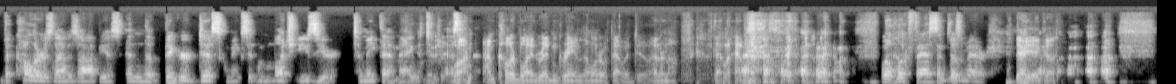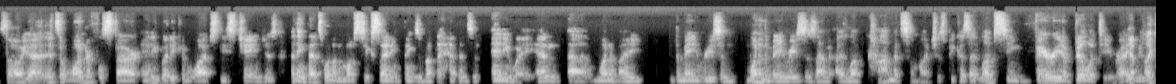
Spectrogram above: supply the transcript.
the color is not as obvious, and the bigger disc makes it much easier to make that magnitude. well, I'm I'm colorblind, red and green. I wonder what that would do. I don't know if that would happen. well, look fast, and it doesn't matter. there you go. so yeah, it's a wonderful star. Anybody can watch these changes. I think that's one of the most exciting things about the heavens anyway. And uh, one of my the main reason, one of the main reasons I, I love comets so much is because I love seeing variability. Right? Yep. We like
